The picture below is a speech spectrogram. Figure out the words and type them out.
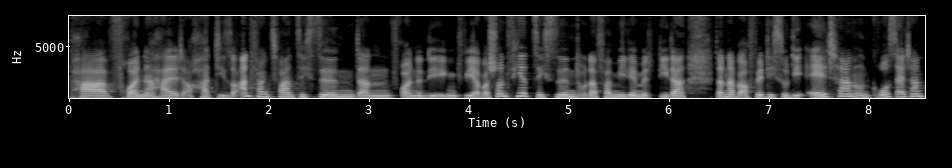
paar Freunde halt auch hat, die so Anfang 20 sind, dann Freunde, die irgendwie aber schon 40 sind oder Familienmitglieder, dann aber auch wirklich so die Eltern und Großeltern,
